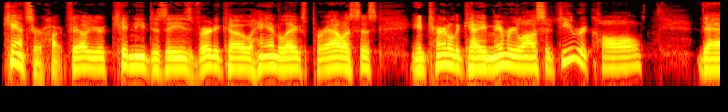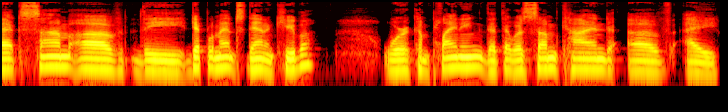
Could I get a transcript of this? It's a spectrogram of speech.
cancer, heart failure, kidney disease, vertigo, hand legs paralysis, internal decay, memory loss. Do you recall that some of the diplomats down in Cuba were complaining that there was some kind of a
